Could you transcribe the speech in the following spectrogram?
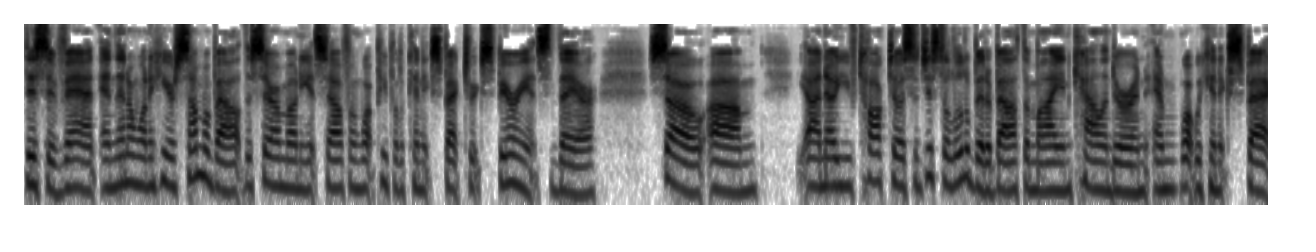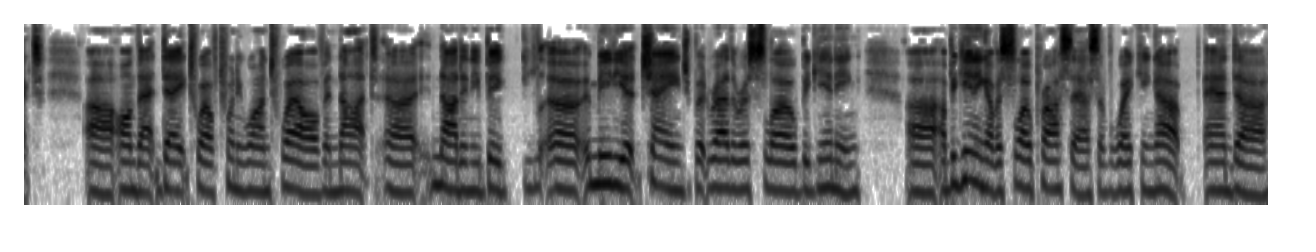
this event. And then I want to hear some about the ceremony itself and what people can expect to experience there. So, um, I know you've talked to us just a little bit about the Mayan calendar and, and what we can expect uh, on that date, 12, 21, 12, and not uh, not any big uh, immediate change, but rather a slow beginning, uh, a beginning of a slow process of waking up. And uh,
